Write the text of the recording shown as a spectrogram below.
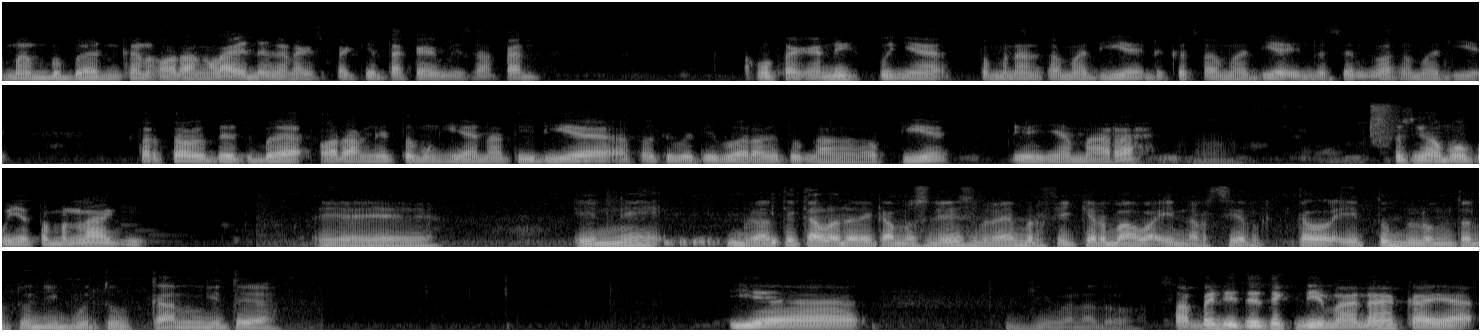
membebankan orang lain dengan ekspek kita. Kayak misalkan, aku pengen nih punya temenan sama dia, deket sama dia, inner circle sama dia. Ntar kalau tiba-tiba orang itu mengkhianati dia atau tiba-tiba orang itu nggak nganggap dia, dianya marah, Hmm. terus nggak mau punya temen lagi. Iya, iya, iya. Ini berarti kalau dari kamu sendiri sebenarnya berpikir bahwa inner circle itu belum tentu dibutuhkan gitu ya? Iya, Gimana tuh? sampai di titik di mana kayak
